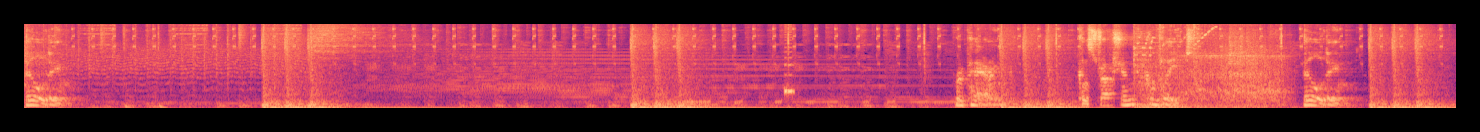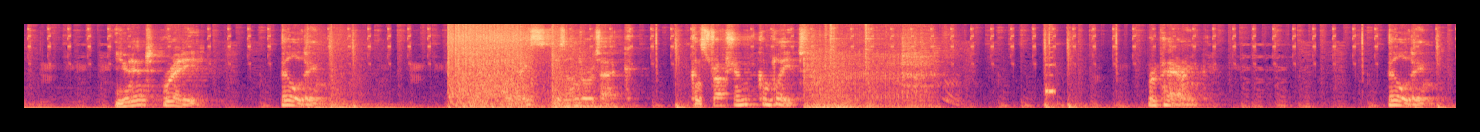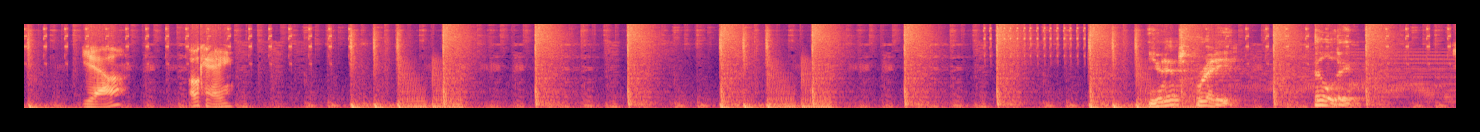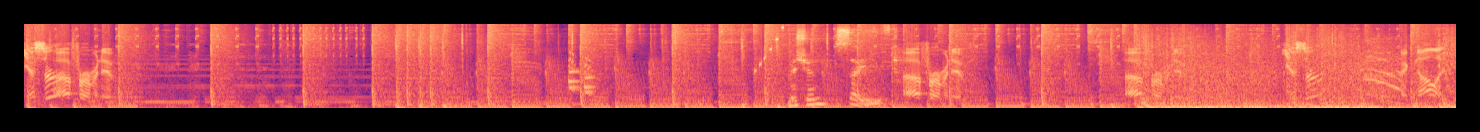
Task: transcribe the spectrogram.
Building. Repairing. Construction complete. Building. Unit ready. Building. Our base is under attack. Construction complete. Repairing. Building. Yeah? Okay. Unit ready. Building. Yes, sir. Affirmative. Mission saved. Affirmative. Affirmative. Yes, sir. Acknowledge.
